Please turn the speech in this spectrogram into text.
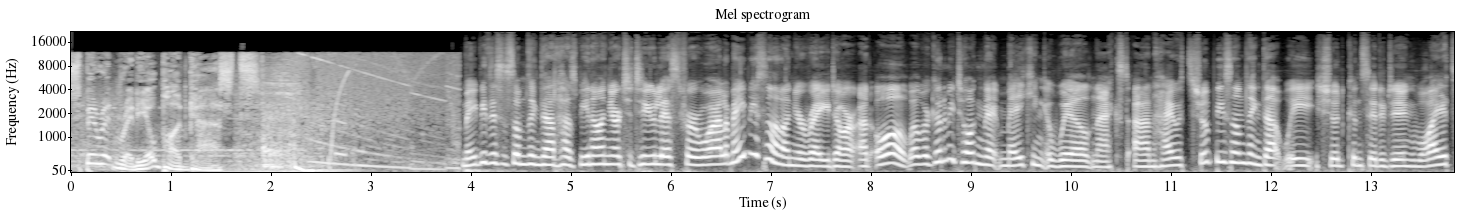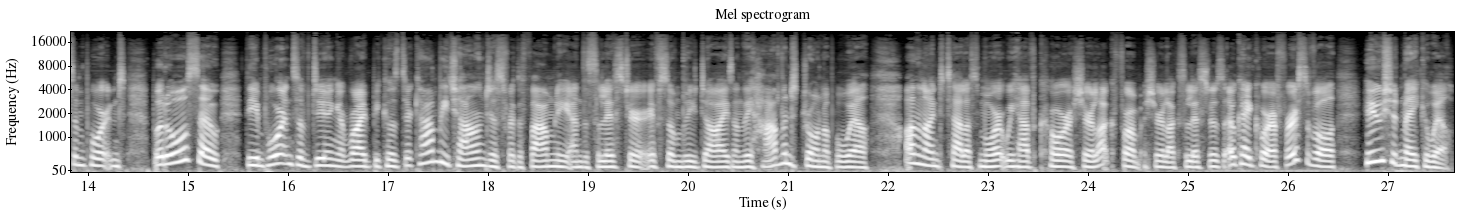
Spirit Radio Podcasts. Maybe this is something that has been on your to do list for a while, or maybe it's not on your radar at all. Well, we're going to be talking about making a will next and how it should be something that we should consider doing, why it's important, but also the importance of doing it right because there can be challenges for the family and the solicitor if somebody dies and they haven't drawn up a will. On the line to tell us more, we have Cora Sherlock from Sherlock Solicitors. Okay, Cora, first of all, who should make a will?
